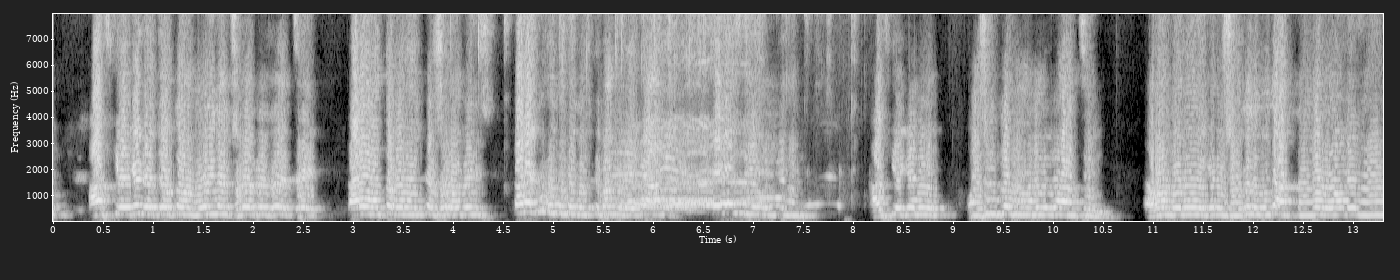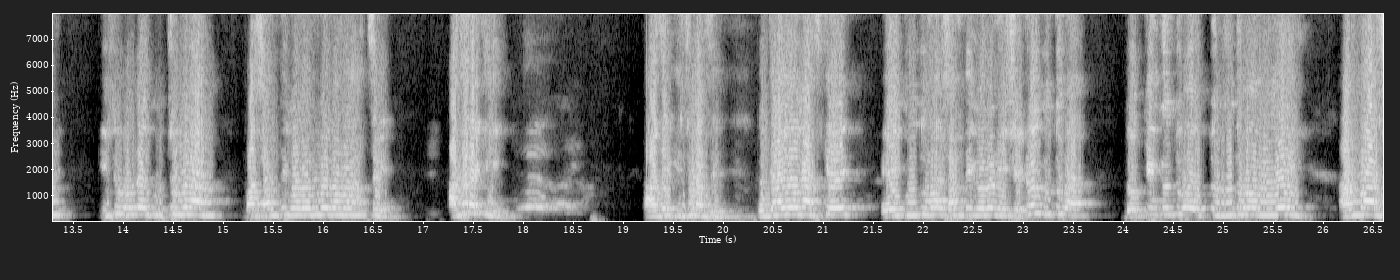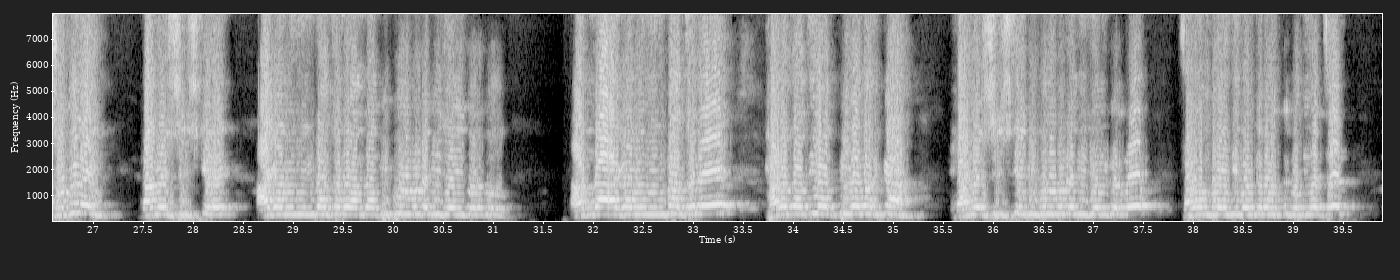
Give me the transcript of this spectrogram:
আজকে এখানে যত মহিলা সমাবেশ হয়েছে, তারা এত বড় একটা সমাবেশ, তারা কোনোদিনও করতে পারে। আজকে এখানে অসংখ্য মহানবীরা আছেন। আমার মনে হয় এখানে সকালে বলতে আট নম্বর ওয়ার্ডের মেয়ে। কিছু বলতে গুচ্ছগ্রাম বা শান্তিগড় আছে। আছে নাকি? আছে, কিছু আছে। তো যাই হোক, আজকে এই গুতুমা শান্তিগড় নেই সেটাও গুতুমা দক্ষিণ গুতুমা উত্তর গুতুমা মিলেই আমরা সকলেই দামের শীষকে আগামী নির্বাচনে আমরা বিপুল ভোটে বিজয়ী করব। আমরা আগামী নির্বাচনে খালেদা জিয়ার প্রিয় মার্কা দামের শীষকে বিপুল ভোটে বিজয়ী করব। সালাম ভাই দিবসে বক্তব্য দিয়েছেন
